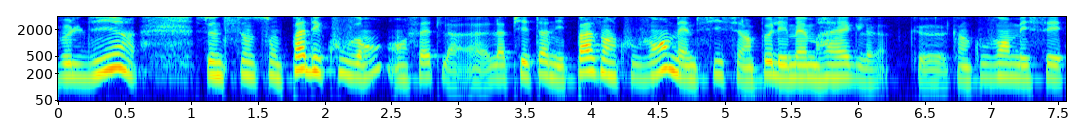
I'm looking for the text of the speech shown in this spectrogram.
veux le dire. Ce ne, sont pas des couvents, en fait. La, Pietà n'est pas un couvent, même si c'est un peu les mêmes règles qu'un couvent, mais c'est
